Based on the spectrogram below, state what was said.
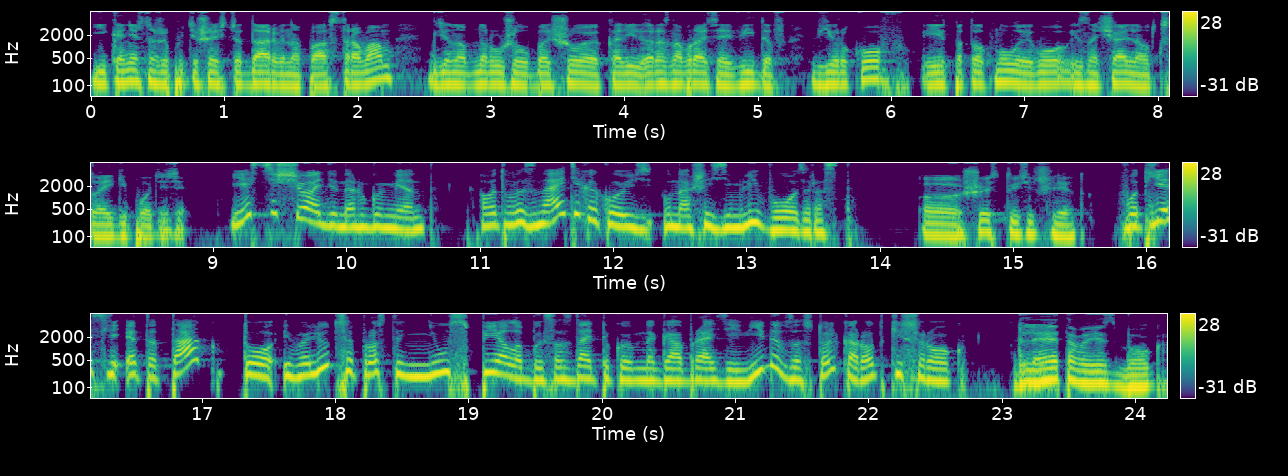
И, конечно же, путешествие Дарвина по островам, где он обнаружил большое разнообразие видов вьюрков и подтолкнуло его изначально вот к своей гипотезе. Есть еще один аргумент. А вот вы знаете, какой у нашей Земли возраст? Э, шесть тысяч лет. Вот если это так, то эволюция просто не успела бы создать такое многообразие видов за столь короткий срок. Для этого есть Бог.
